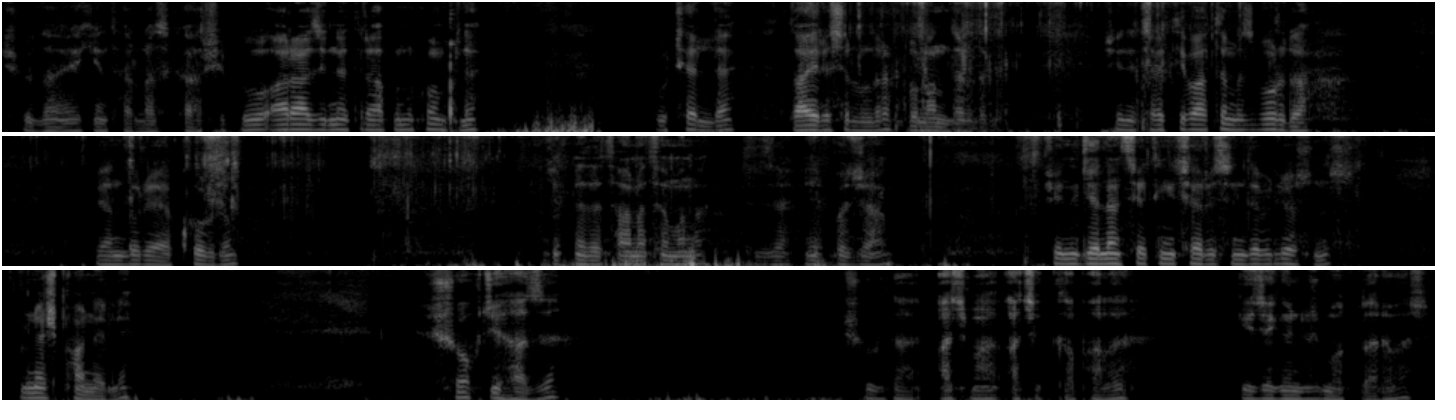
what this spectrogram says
şuradan ekin tarlası karşı. Bu arazinin etrafını komple bu telle dairesel olarak dolandırdık. Şimdi tertibatımız burada. Ben buraya kurdum. Gitme de tanıtımını size yapacağım. Şimdi gelen setin içerisinde biliyorsunuz güneş paneli, şok cihazı, şurada açma açık kapalı gece gündüz modları var.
